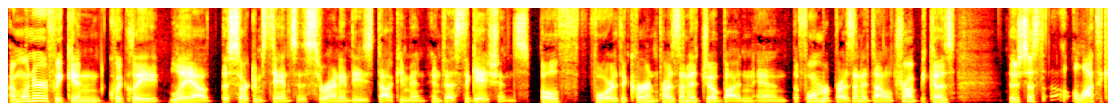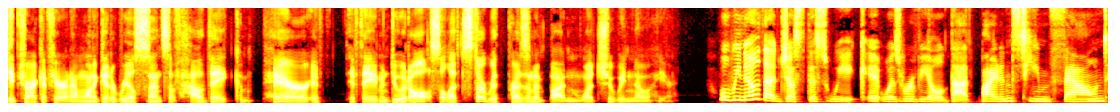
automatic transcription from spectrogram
I wonder if we can quickly lay out the circumstances surrounding these document investigations, both for the current president, Joe Biden, and the former president, Donald Trump, because there's just a lot to keep track of here, and I want to get a real sense of how they compare, if, if they even do at all. So let's start with President Biden. What should we know here? Well, we know that just this week it was revealed that Biden's team found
